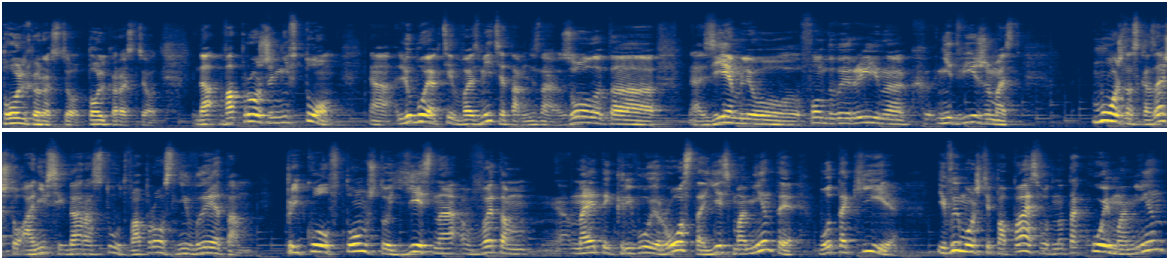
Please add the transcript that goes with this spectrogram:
только растет, только растет. Да, вопрос же не в том. А, любой актив возьмите, там, не знаю, золото, а, землю, фондовый рынок, недвижимость. Можно сказать, что они всегда растут. Вопрос не в этом. Прикол в том, что есть на, в этом на этой кривой роста есть моменты вот такие. И вы можете попасть вот на такой момент,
